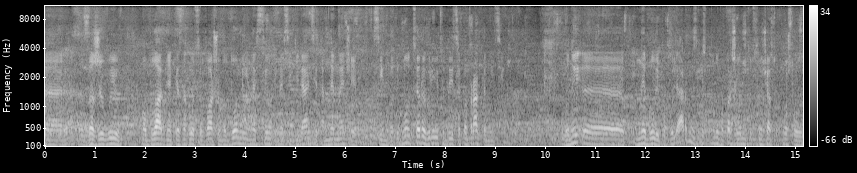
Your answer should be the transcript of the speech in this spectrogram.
е, заживив обладнання, яке знаходиться в вашому домі і на всі і на всій ділянці там не менше як 7 годин. Ну це регулюється, дивіться контрактами і цінами. Вони е, не були популярні, звісно. Ну, по-перше, вони тут свого часу коштували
